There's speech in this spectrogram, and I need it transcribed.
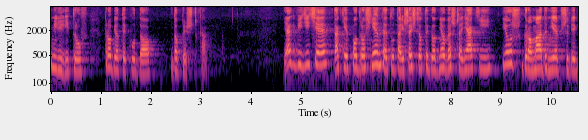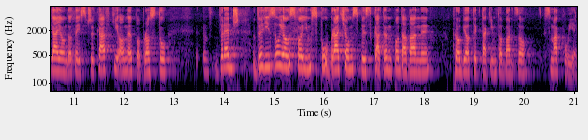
ml probiotyku do, do pyszczka. Jak widzicie, takie podrośnięte tutaj sześciotygodniowe szczeniaki już gromadnie przybiegają do tej strzykawki. One po prostu wręcz wylizują swoim współbraciom z pyska ten podawany probiotyk. Takim to bardzo smakuje.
